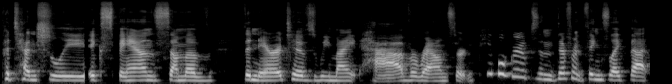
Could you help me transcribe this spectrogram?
potentially expands some of the narratives we might have around certain people groups and different things like that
